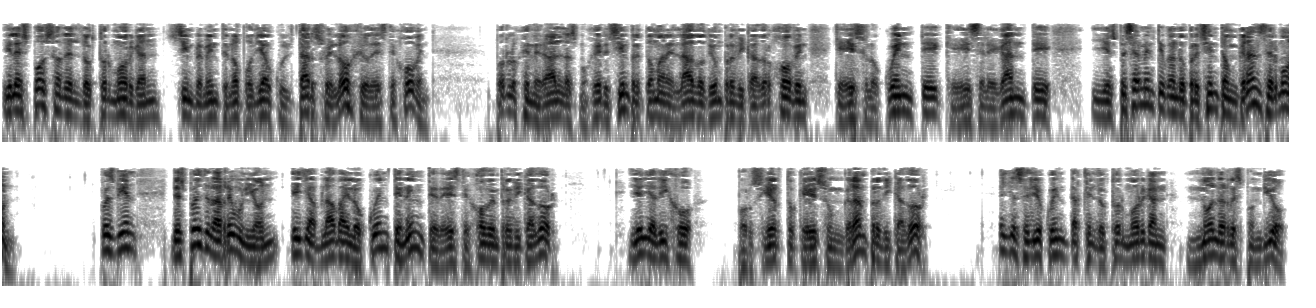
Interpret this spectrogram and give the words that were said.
Y la esposa del doctor Morgan simplemente no podía ocultar su elogio de este joven. Por lo general, las mujeres siempre toman el lado de un predicador joven que es elocuente, que es elegante, y especialmente cuando presenta un gran sermón. Pues bien, después de la reunión, ella hablaba elocuentemente de este joven predicador. Y ella dijo, por cierto que es un gran predicador. Ella se dio cuenta que el doctor Morgan no le respondió.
